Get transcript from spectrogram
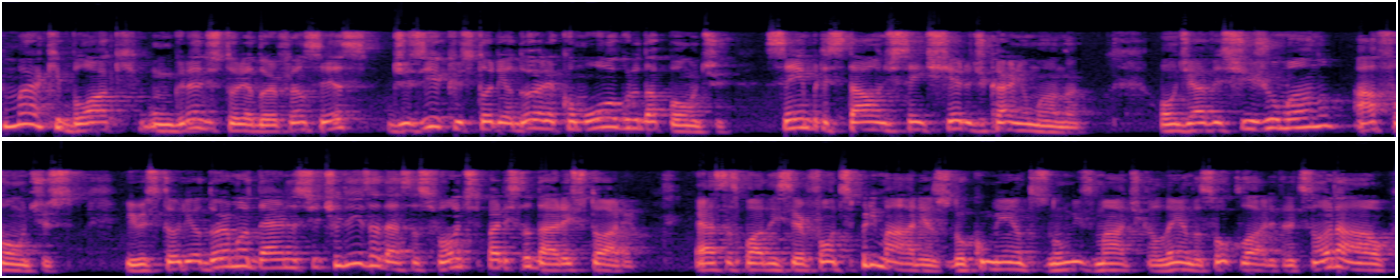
Marc Bloch, um grande historiador francês, dizia que o historiador é como o ogro da ponte, sempre está onde sente cheiro de carne humana. Onde há vestígio humano, há fontes. E o historiador moderno se utiliza dessas fontes para estudar a história. Essas podem ser fontes primárias, documentos, numismática, lendas, folclore, tradição oral,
